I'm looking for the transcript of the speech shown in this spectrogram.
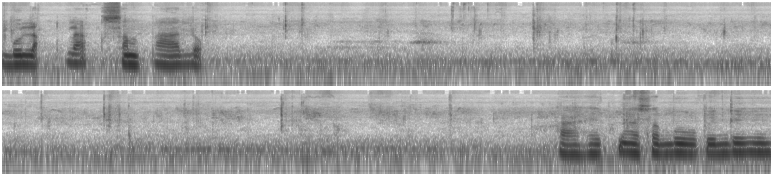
bulaklak, sampalok. Kahit nasa bukid eh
